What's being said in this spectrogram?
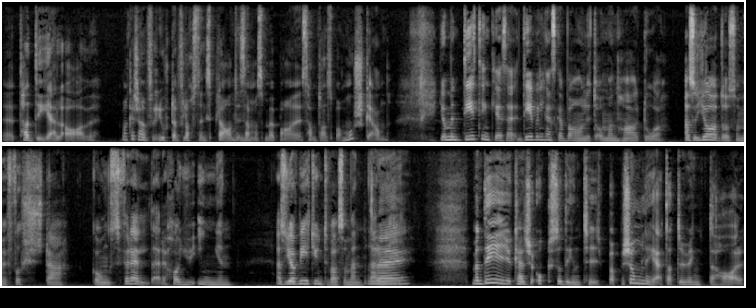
eh, tar del av. Man kanske har gjort en förlossningsplan Mm. tillsammans med barn, samtalsbarnmorskan. Ja, men det tänker jag så här, det är väl ganska vanligt om man har då... Alltså jag då som är första gångs förälder har ju ingen... Alltså jag vet ju inte vad som väntar mig. Men det är ju kanske också din typ av personlighet. Att du inte har...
